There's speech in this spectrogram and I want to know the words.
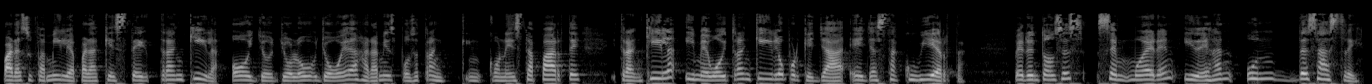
para su familia, para que esté tranquila. O yo, yo, lo, yo voy a dejar a mi esposa con esta parte tranquila y me voy tranquilo porque ya ella está cubierta. Pero entonces se mueren y dejan un desastre,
